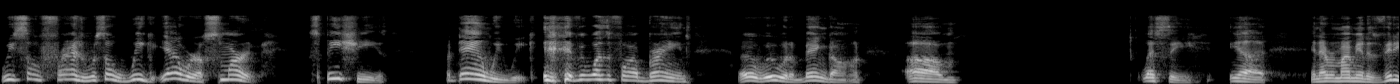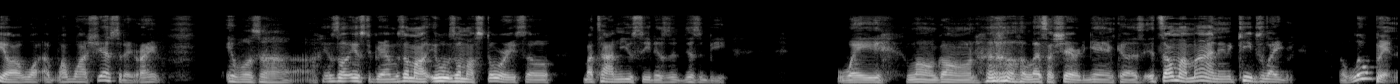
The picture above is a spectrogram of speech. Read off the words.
We so fragile. We're so weak. Yeah, we're a smart species, but damn, we weak. if it wasn't for our brains, we would have been gone. Um, let's see. Yeah, and that reminded me of this video I, wa- I watched yesterday. Right, it was uh, it was on Instagram. It was on my it was on my story. So by the time you see this, this would be way long gone unless I share it again because it's on my mind and it keeps like looping.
